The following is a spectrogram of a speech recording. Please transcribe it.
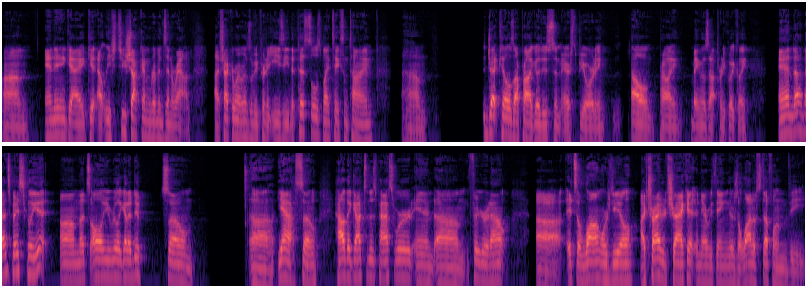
Um, and then you get, get at least two shotgun ribbons in a round. Uh, shotgun ribbons will be pretty easy. The pistols might take some time. Um, jet kills, I'll probably go do some air superiority. I'll probably bang those out pretty quickly. And uh, that's basically it. Um, that's all you really got to do. So, uh, yeah. So how they got to this password and um, figure it out. Uh, it's a long ordeal. I try to track it and everything. There's a lot of stuff on the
